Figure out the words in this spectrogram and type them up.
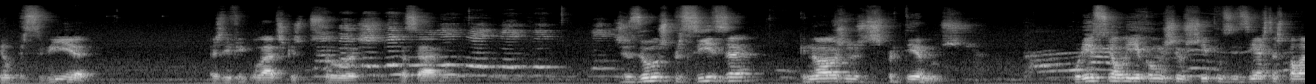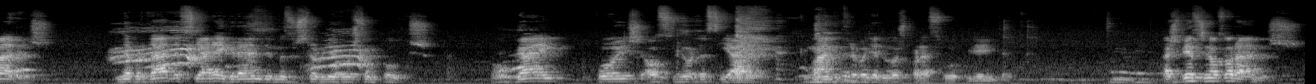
Ele percebia as dificuldades que as pessoas passavam. Jesus precisa que nós nos despertemos. Por isso ele ia com os seus discípulos e dizia estas palavras: Na verdade, a seara é grande, mas os trabalhadores são poucos. Rogai, pois, ao Senhor da Seara que mande trabalhadores para a sua colheita. Às vezes nós oramos,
